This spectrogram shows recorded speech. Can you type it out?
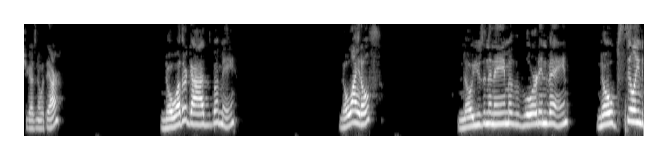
Do you guys know what they are? No other gods but me. No idols. No using the name of the Lord in vain. No silly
